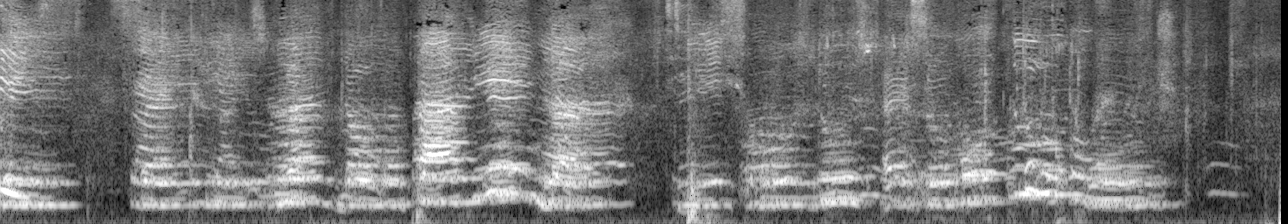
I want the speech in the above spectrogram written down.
please.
